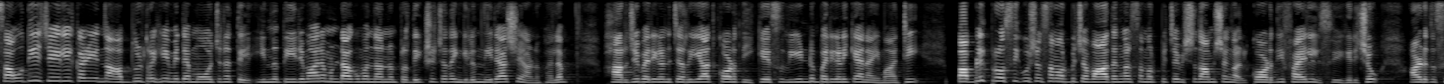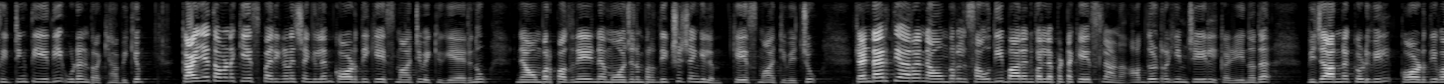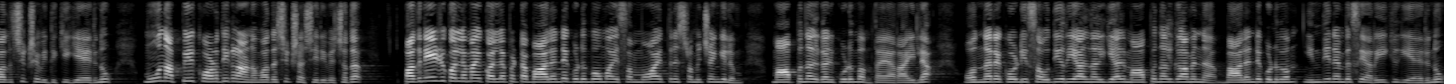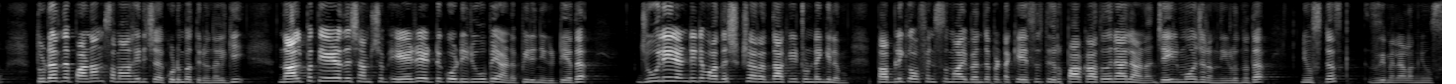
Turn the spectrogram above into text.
Saudi ജയിലിൽ കഴിയുന്ന അബ്ദുൾ റഹീമിന്റെ മോചനത്തിൽ ഇന്ന് തീരുമാനമുണ്ടാകുമെന്നാണ് പ്രതീക്ഷിച്ചതെങ്കിലും നിരാശയാണ് ഫലം. ഹർജി പരിഗണിച്ച റിയാദ് കോടതി കേസ് വീണ്ടും പരിഗണിക്കാനായി മാറ്റി. പബ്ലിക് പ്രോസിക്യൂഷൻ സമർപ്പിച്ച വാദങ്ങൾ സമർപ്പിച്ച വിശദാംശങ്ങൾ കോടതി ഫയലിൽ സ്വീകരിച്ചു. അടുത്ത സിറ്റിംഗ് തീയതി ഉടൻ പ്രഖ്യാപിക്കും. കഴിഞ്ഞ തവണ കേസ് പരിഗണിച്ചെങ്കിലും കോടതി കേസ് മാറ്റിവെക്കുകയായിരുന്നു. നവംബർ പതിനേഴിന് മോചനം പ്രതീക്ഷിച്ചെങ്കിലും കേസ് മാറ്റിവെച്ചു. രണ്ടായിരത്തി ആറ് നവംബറിൽ സൗദി ബാലൻ കൊല്ലപ്പെട്ട കേസിലാണ് അബ്ദുൾ റഹീം ജയിലിൽ കഴിയുന്നത്. വിചാരണക്കൊടുവിൽ കോടതി വധശിക്ഷ വിധിക്കുകയായിരുന്നു. മൂന്ന് അപ്പീൽ കോടതികളാണ് വധശിക്ഷ ശരിവെച്ചത്. പതിനേഴ് കൊല്ലമായി കൊല്ലപ്പെട്ട ബാലന്റെ കുടുംബവുമായി സമവായത്തിന് ശ്രമിച്ചെങ്കിലും മാപ്പ് നൽകാൻ കുടുംബം തയ്യാറായില്ല. ഒന്നര കോടി സൗദി റിയാൽ നൽകിയാൽ മാപ്പ് നൽകാമെന്ന് ബാലന്റെ കുടുംബം ഇന്ത്യൻ എംബസി അറിയിക്കുകയായിരുന്നു. തുടർന്ന് പണം സമാഹരിച്ച് കുടുംബത്തിനു നൽകി. നാൽപ്പത്തിയേഴ് ദശാംശം ഏഴ് എട്ട് കോടി രൂപയാണ് പിരിഞ്ഞു കിട്ടിയത്. ജൂലൈ രണ്ടിന് വധശിക്ഷ റദ്ദാക്കിയിട്ടുണ്ടെങ്കിലും പബ്ലിക് ഓഫൻസുമായി ബന്ധപ്പെട്ട കേസിൽ തീർപ്പാക്കാത്തതിനാലാണ് ജയിൽ മോചനം നീളുന്നത്. News desk C Malayalam news.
